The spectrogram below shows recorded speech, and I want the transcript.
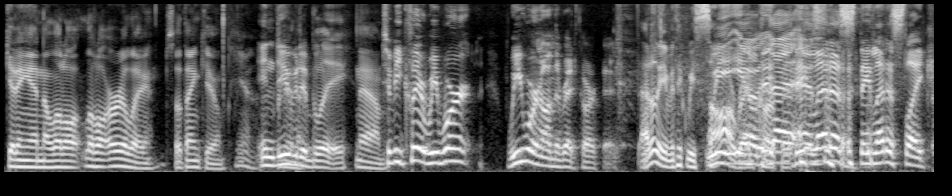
getting in a little little early. So thank you. Yeah. Indubitably. Yeah. To be clear, we weren't we weren't on the red carpet. I don't even think we saw We- Red yeah, Carpet. that- They let us they let us like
